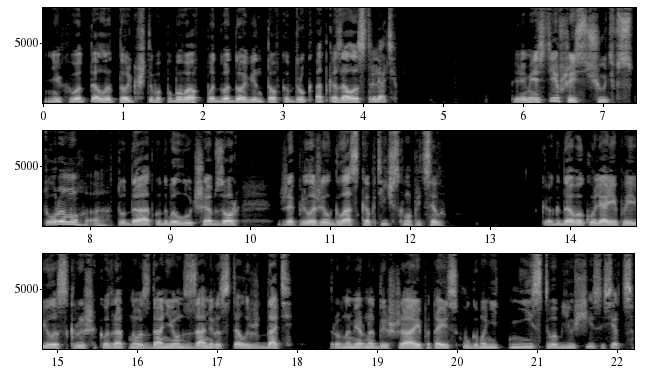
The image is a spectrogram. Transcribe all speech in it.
Не хватало только, чтобы, побывав под водой, винтовка вдруг отказалась стрелять. Переместившись чуть в сторону, а туда, откуда был лучший обзор, Джек приложил глаз к оптическому прицелу. Когда в окуляре появилась крыша квадратного здания, он замер и стал ждать, равномерно дыша и пытаясь угомонить неистово бьющееся сердце.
